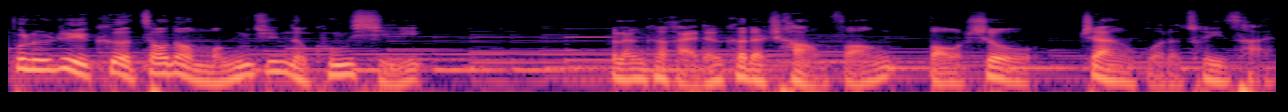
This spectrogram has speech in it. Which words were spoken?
布伦瑞克遭到盟军的空袭，弗兰克·海德克的厂房饱受战火的摧残，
